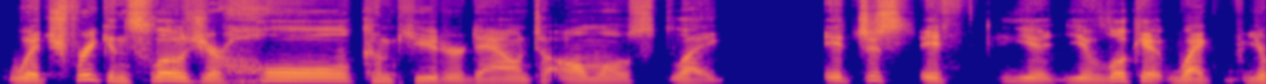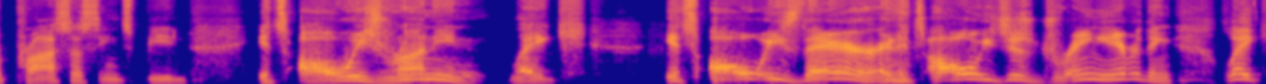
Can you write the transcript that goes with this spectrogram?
which freaking slows your whole computer down to almost like it just if you you look at like your processing speed, it's always running like it's always there and it's always just draining everything. Like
